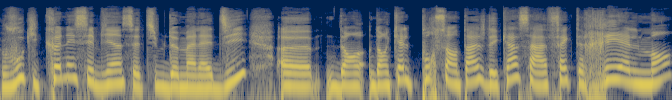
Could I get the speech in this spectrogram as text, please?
Vous qui connaissez bien ce type de maladie, euh, dans, dans quel pourcentage des cas ça affecte réellement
